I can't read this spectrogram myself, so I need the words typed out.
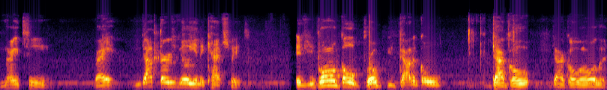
19 right? You got 30 million in cap space. If you gonna go broke, you gotta go, gotta go, gotta go all in.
